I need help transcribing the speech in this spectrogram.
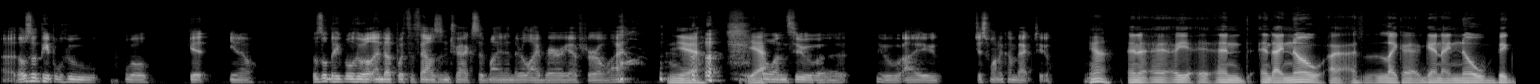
uh, those are the people who will get you know those are the people who will end up with a thousand tracks of mine in their library after a while. Yeah. Yeah. the ones who uh, who I just want to come back to. Yeah, and I, I, and and I know, uh, like again, I know big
